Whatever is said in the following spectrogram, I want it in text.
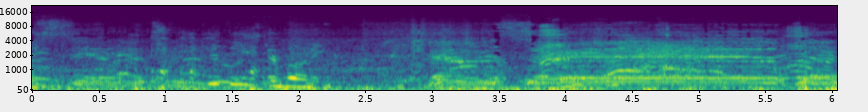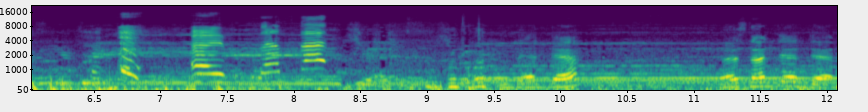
Easter bunny. dead, Dad? That's not dead, Dad.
